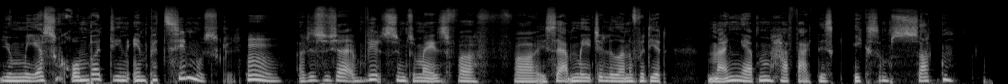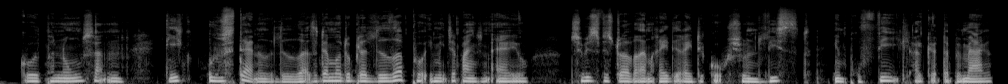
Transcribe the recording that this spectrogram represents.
jo mere skrumper din empatimuskel. Mm. Og det synes jeg er vildt symptomatisk for, for især medielederne, fordi at mange af dem har faktisk ikke som sådan gået på nogen sådan, de er ikke uddannede ledere. Altså dem, hvor du bliver leder på i mediebranchen, er jo typisk, hvis du har været en rigtig, rigtig god journalist, en profil, har gjort dig bemærket,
